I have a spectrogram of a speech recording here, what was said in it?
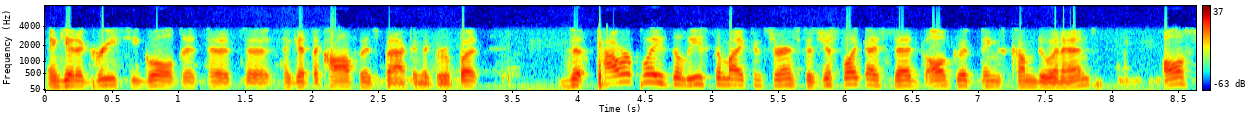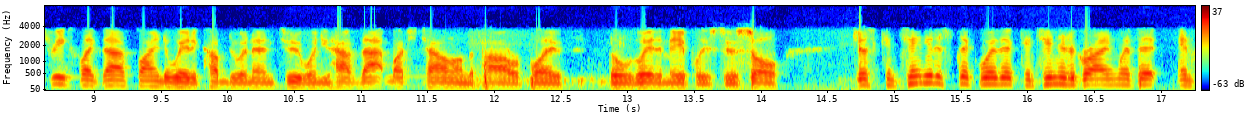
and get a greasy goal to to to, to get the confidence back in the group. But the power play is the least of my concerns because just like I said, all good things come to an end. All streaks like that find a way to come to an end too when you have that much talent on the power play the way the Maple Leafs do. So just continue to stick with it, continue to grind with it, and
